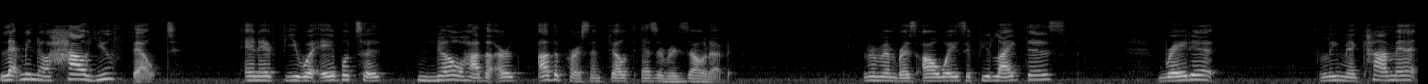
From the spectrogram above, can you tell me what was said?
Let me know how you felt and if you were able to know how the other person felt as a result of it. Remember as always if you like this rate it leave me a comment.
